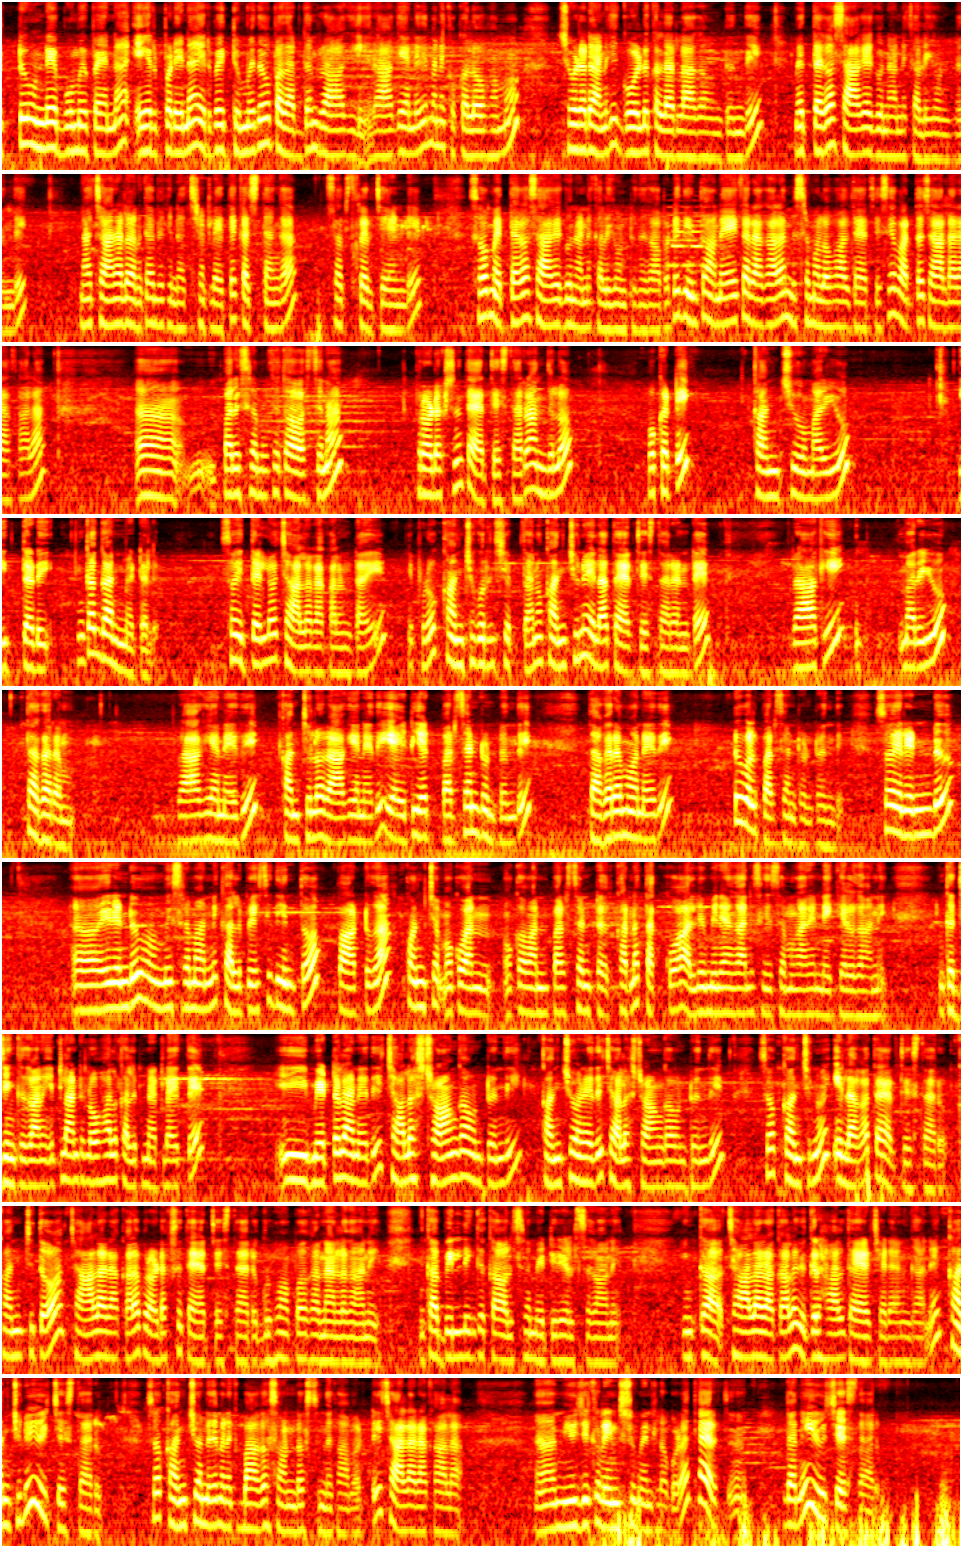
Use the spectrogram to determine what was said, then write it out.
చుట్టూ ఉండే భూమిపైన ఏర్పడిన ఇరవై తొమ్మిదవ పదార్థం రాగి. రాగి అనేది మనకు ఒక లోహము. చూడడానికి గోల్డ్ కలర్ లాగా ఉంటుంది. మెత్తగా సాగే గుణాన్ని కలిగి ఉంటుంది. నా ఛానల్ కనుక మీకు నచ్చినట్లయితే ఖచ్చితంగా సబ్స్క్రైబ్ చేయండి. సో మెత్తగా సాగే గుణాన్ని కలిగి ఉంటుంది కాబట్టి దీంతో అనేక రకాల మిశ్రమ లోహాలు తయారు చేసి వాటితో చాలా రకాల పరిశ్రమలకు కావలసిన ప్రోడక్ట్స్ని తయారు చేస్తారు. అందులో ఒకటి కంచు మరియు ఇత్తడి ఇంకా గన్ మెటల్. సో ఇత్తడిలో చాలా రకాలు ఉంటాయి. ఇప్పుడు కంచు గురించి చెప్తాను. కంచును ఎలా తయారు చేస్తారంటే రాగి మరియు తగరం రాగి అనేది కంచులో రాగి అనేది ఎయిటీ ఎయిట్ పర్సెంట్ ఉంటుంది. తగరం అనేది ట్వెల్వ్ పర్సెంట్ ఉంటుంది. సో ఈ రెండు ఈ రెండు మిశ్రమాన్ని కలిపేసి దీంతో పాటుగా కొంచెం ఒక వన్ ఒక వన్ పర్సెంట్ కన్నా తక్కువ అల్యూమినియం కానీ సీసం కానీ నికెల్ కానీ ఇంకా జింక్ కానీ ఇట్లాంటి లోహాలు కలిపినట్లయితే ఈ మెటల్ అనేది చాలా స్ట్రాంగ్గా ఉంటుంది. కంచు అనేది చాలా స్ట్రాంగ్గా ఉంటుంది. సో కంచును ఇలాగా తయారు చేస్తారు. కంచుతో చాలా రకాల ప్రోడక్ట్స్ తయారు చేస్తారు. గృహోపకరణాలు కానీ ఇంకా బిల్డింగ్కి కావాల్సిన మెటీరియల్స్ కానీ ఇంకా చాలా రకాల విగ్రహాలు తయారు చేయడానికి కానీ కంచును యూజ్ చేస్తారు. సో కంచు అనేది మనకి బాగా సౌండ్ వస్తుంది కాబట్టి చాలా రకాల మ్యూజికల్ ఇన్స్ట్రుమెంట్లో కూడా తయారు దాన్ని యూజ్ చేస్తారు.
